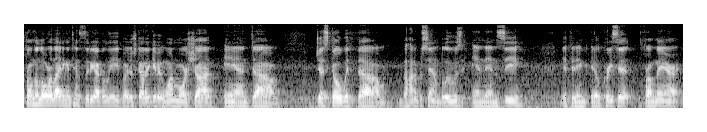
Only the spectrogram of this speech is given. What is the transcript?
from the lower lighting intensity, I believe. But I just got to give it one more shot and um, just go with um, the 100% blues and then see if it it'll increase it from there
